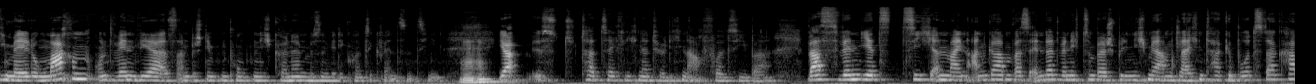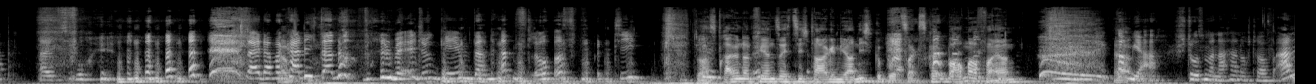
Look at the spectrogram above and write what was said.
die Meldung machen und wenn wir es an bestimmten Punkten nicht können, müssen wir die Konsequenzen ziehen. Mhm. Ja, ist tatsächlich natürlich nachvollziehbar. Was, wenn jetzt sich an meinen Angaben was ändert, wenn ich zum Beispiel nicht mehr am gleichen Tag Geburtstag habe als vorher? Nein, aber Ja. kann ich da noch mal Meldung geben? Dann hat's los, Mutti. Du hast 364 Tage im Jahr nicht Geburtstag, das können wir auch mal feiern. Komm, ja, stoßen wir nachher noch drauf an.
